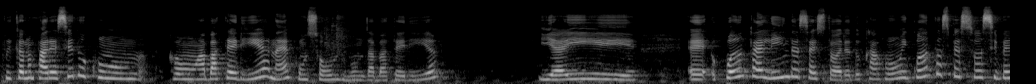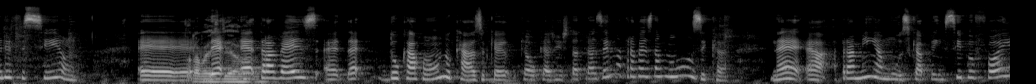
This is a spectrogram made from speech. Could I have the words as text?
ficando parecido com, com a bateria, né? Com o som do mundo da bateria. E aí, é, quanto é linda essa história do carrom e quantas pessoas se beneficiam é, Através de- dela. é, através é, de- do carrom, no caso, que é, que é o que a gente está trazendo, através da música. Né? Para mim, a música, a princípio, foi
